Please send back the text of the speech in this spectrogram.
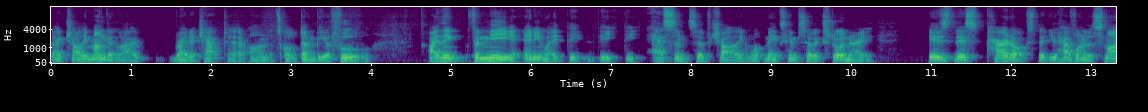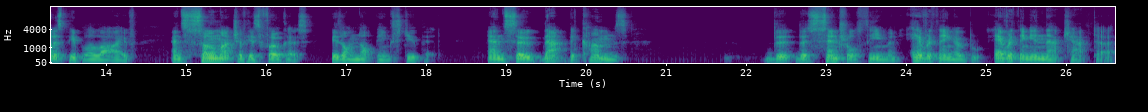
like Charlie Munger, who I write a chapter on. It's called "Don't Be a Fool." I think, for me anyway, the the the essence of Charlie and what makes him so extraordinary is this paradox that you have one of the smartest people alive, and so much of his focus is on not being stupid, and so that becomes the the central theme, and everything of everything in that chapter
